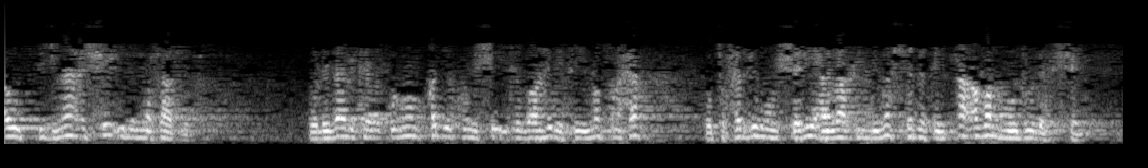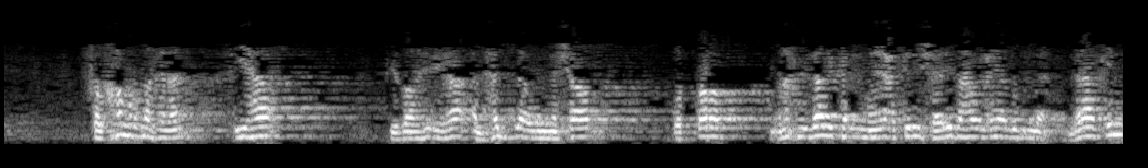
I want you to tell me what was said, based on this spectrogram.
أو استجماع الشيء للمفاسد. ولذلك يقولون قد يكون الشيء في ظاهره في مصلحة وتحرمه الشريعة لكن لمفسدة أعظم موجودة في الشيء. فالخمر مثلا فيها في ظاهرها الهزة والنشاط والطرف ونحن ذلك لما يعتري شاربها والعياذ بالله. لكن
